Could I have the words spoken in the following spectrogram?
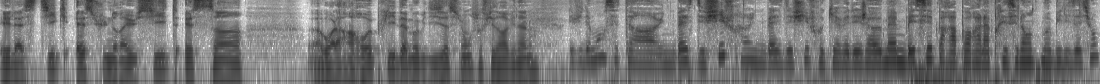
élastiques. Est-ce une réussite? Est-ce un voilà, un repli de la mobilisation, Sophie Dravinal Évidemment, c'est un, une baisse des chiffres, hein, une baisse des chiffres qui avaient déjà eux-mêmes baissé par rapport à la précédente mobilisation.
